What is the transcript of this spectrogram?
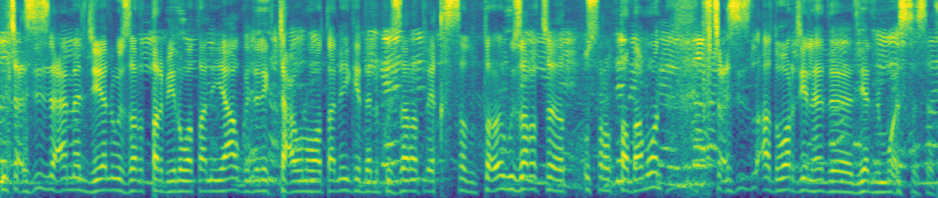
لتعزيز العمل ديال وزارة التربية الوطنية وكذلك التعاون الوطني كذلك وزارة الاقتصاد وزارة الأسرة والتضامن في تعزيز الأدوار ديال هذا ديال المؤسسات.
